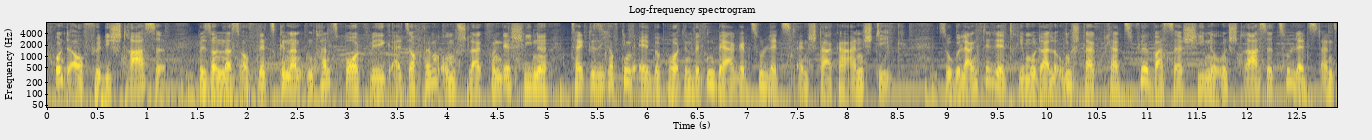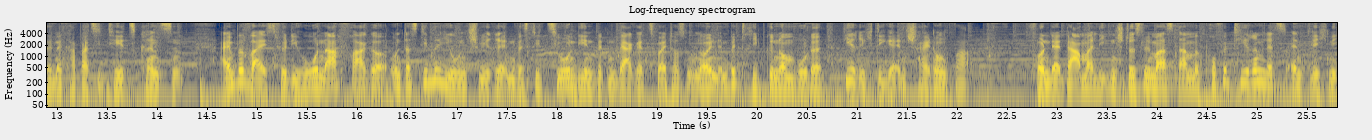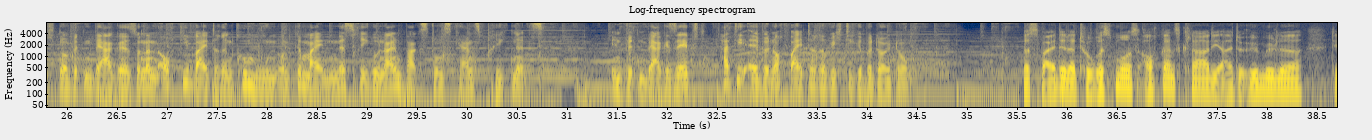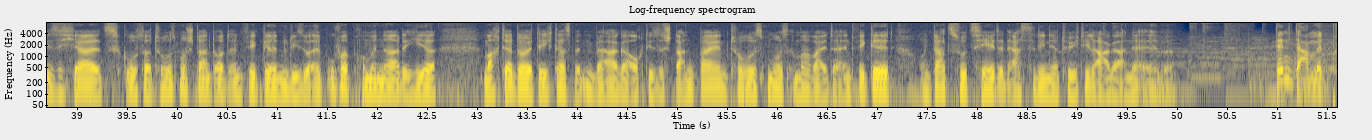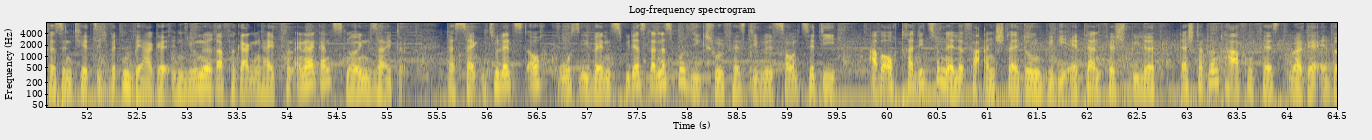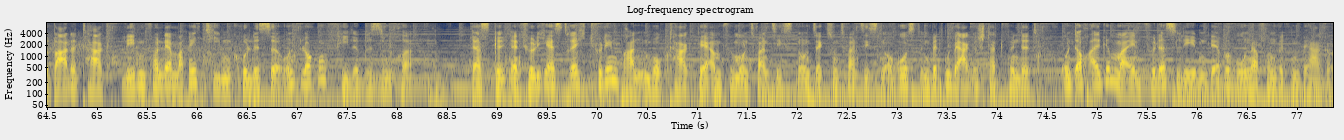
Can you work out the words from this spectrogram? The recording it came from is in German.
und auch für die Straße. Besonders auf letztgenannten Transportweg als auch beim Umschlag von der Schiene zeigte sich auf dem Elbeport in Wittenberge zuletzt ein starker Anstieg. So gelangte der trimodale Umschlagplatz für Wasser, Schiene und Straße zuletzt an seine Kapazitätsgrenzen. Ein Beweis für die hohe Nachfrage und dass die millionenschwere Investition, die in Wittenberge 2009 in Betrieb genommen wurde, die richtige Entscheidung war. Von der damaligen Schlüsselmaßnahme profitieren letztendlich nicht nur Wittenberge, sondern auch die weiteren Kommunen und Gemeinden des regionalen Wachstumskerns Prignitz. In Wittenberge selbst hat die Elbe noch weitere wichtige Bedeutung. Das zweite, der Tourismus, auch ganz klar, die alte Ölmühle, die sich hier als großer Tourismusstandort entwickelt und diese Elbuferpromenade hier macht ja deutlich, dass Wittenberge auch dieses Standbein Tourismus immer weiter entwickelt und dazu zählt in erster Linie natürlich die Lage an der Elbe. Denn damit präsentiert sich Wittenberge in jüngerer Vergangenheit von einer ganz neuen Seite. Das zeigten zuletzt auch Großevents wie das Landesmusikschulfestival Sound City, aber auch traditionelle Veranstaltungen wie die Elblandfestspiele, das Stadt- und Hafenfest oder der Elbe-Badetag leben von der maritimen Kulisse und locken viele Besucher. Das gilt natürlich erst recht für den Brandenburg-Tag, der am 25. und 26. August in Wittenberge stattfindet und auch allgemein für das Leben der Bewohner von Wittenberge.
